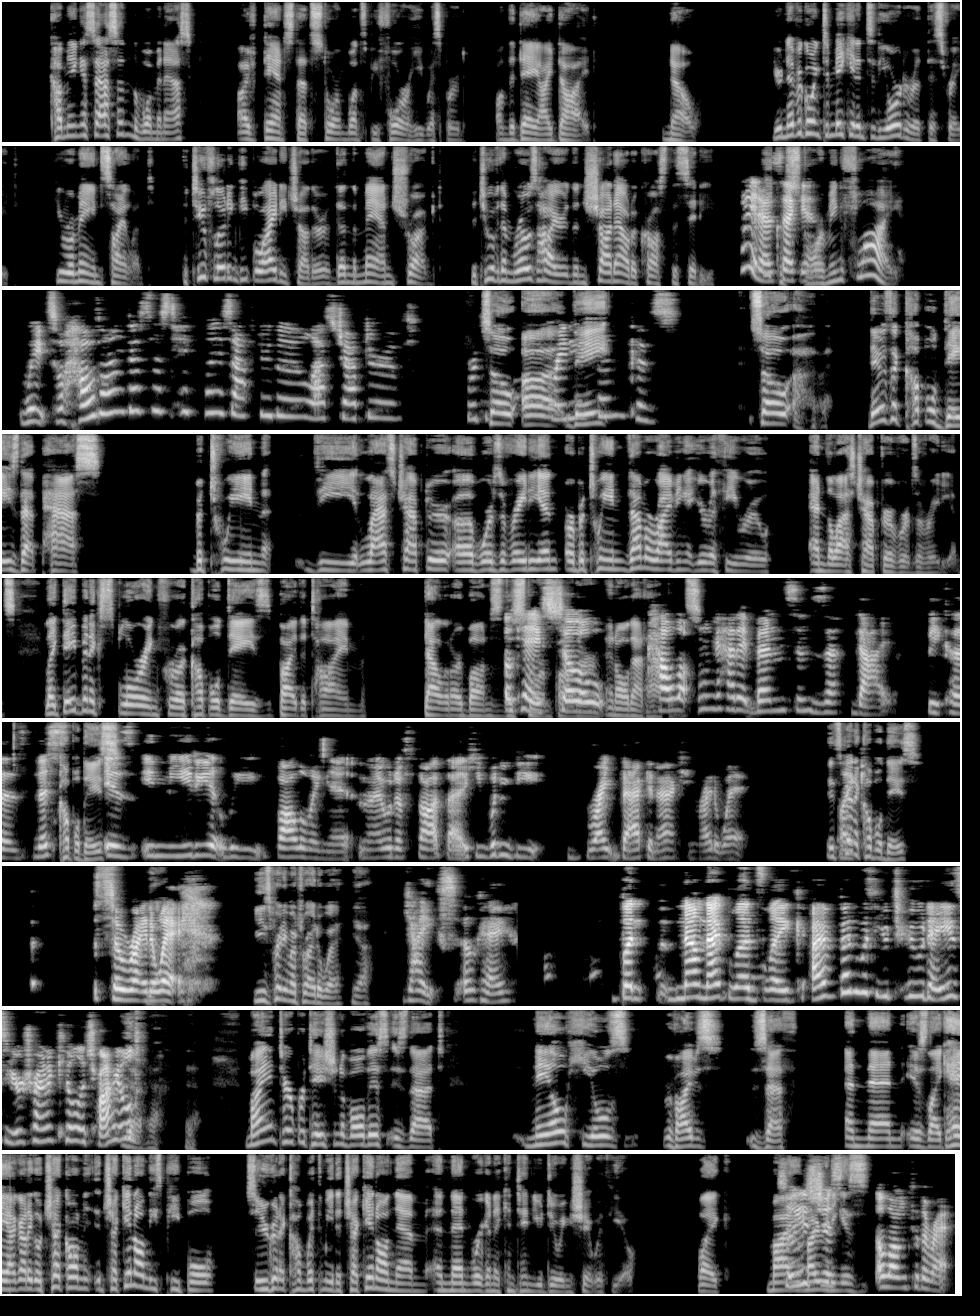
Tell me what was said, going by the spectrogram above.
Coming, assassin? the woman asked. I've danced that storm once before, he whispered, on the day I died. No. You're never going to make it into the order at this rate. He remained silent. The two floating people eyed each other, then the man shrugged. The two of them rose higher, then shot out across the city. Wait a second. storming fly. Wait, so how long does this take place after the last chapter of Words So, uh, Radiance they? Because so uh, there's a couple days that pass between the last chapter of Words of Radiant, or between them arriving at Urithiru and the last chapter of Words of Radiance. Like they've been exploring for a couple days by the time Dalinar bonds the Okay, so and all that. how long had it been since Szeth died? Because this A couple days. is immediately following it, and I would have thought that he wouldn't be right back in action right away. it's been a couple days. So right Yeah. away. He's pretty much right away. Yeah. Yikes. Okay. But now Nightblood's like, I've been with you two days. You're trying to kill a child. Yeah, yeah. My interpretation of all this is that Nale heals, revives Szeth, and then is like, "Hey, I gotta go check on check in on these people. So you're gonna come with me to check in on them, and then we're gonna continue doing shit with you." Like my So my reading is Along for the ride.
